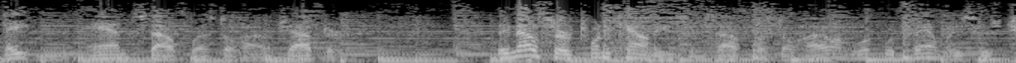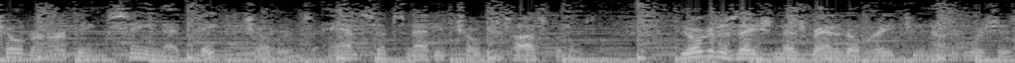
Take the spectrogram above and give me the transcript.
Dayton and Southwest Ohio chapter. They now serve 20 counties in Southwest Ohio and work with families whose children are being seen at Dayton Children's and Cincinnati Children's Hospitals. The organization has granted over 1,800 wishes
